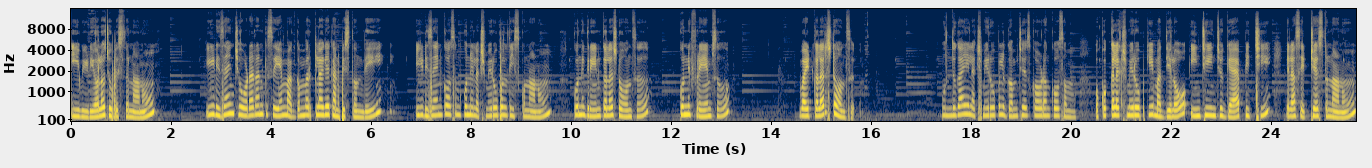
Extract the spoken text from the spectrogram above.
ఈ వీడియోలో చూపిస్తున్నాను. ఈ డిజైన్ చూడడానికి సేమ్ మగ్గం వర్క్ లాగే కనిపిస్తుంది. ఈ డిజైన్ కోసం కొన్ని లక్ష్మీ రూపులు తీసుకున్నాను. కొన్ని గ్రీన్ కలర్ స్టోన్స్ కొన్ని ఫ్రేమ్స్ వైట్ కలర్ స్టోన్స్. ముందుగా ఈ లక్ష్మీ రూపులు గమ్ చేసుకోవడం కోసం ఒక్కొక్క లక్ష్మీ రూపుకి మధ్యలో ఇంచు ఇంచు గ్యాప్ ఇచ్చి ఇలా సెట్ చేస్తున్నాను.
